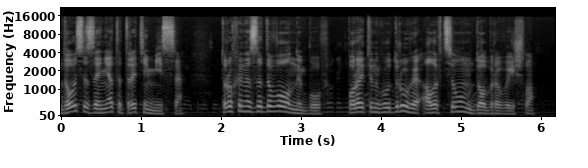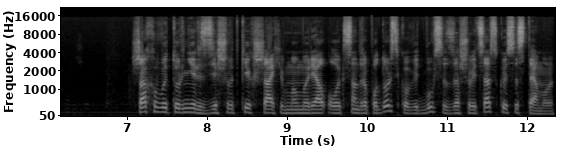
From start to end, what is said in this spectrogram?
Вдалося зайняти третє місце. Трохи незадоволений був. По рейтингу друге, але в цілому добре вийшло. Шаховий турнір зі швидких шахів меморіал Олександра Подольського відбувся за швейцарською системою.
